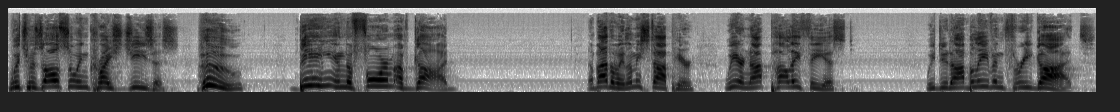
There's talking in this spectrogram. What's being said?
which was also in Christ Jesus, who, being in the form of God, now, by the way, let me stop here. We are not polytheist. We do not believe in three gods.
